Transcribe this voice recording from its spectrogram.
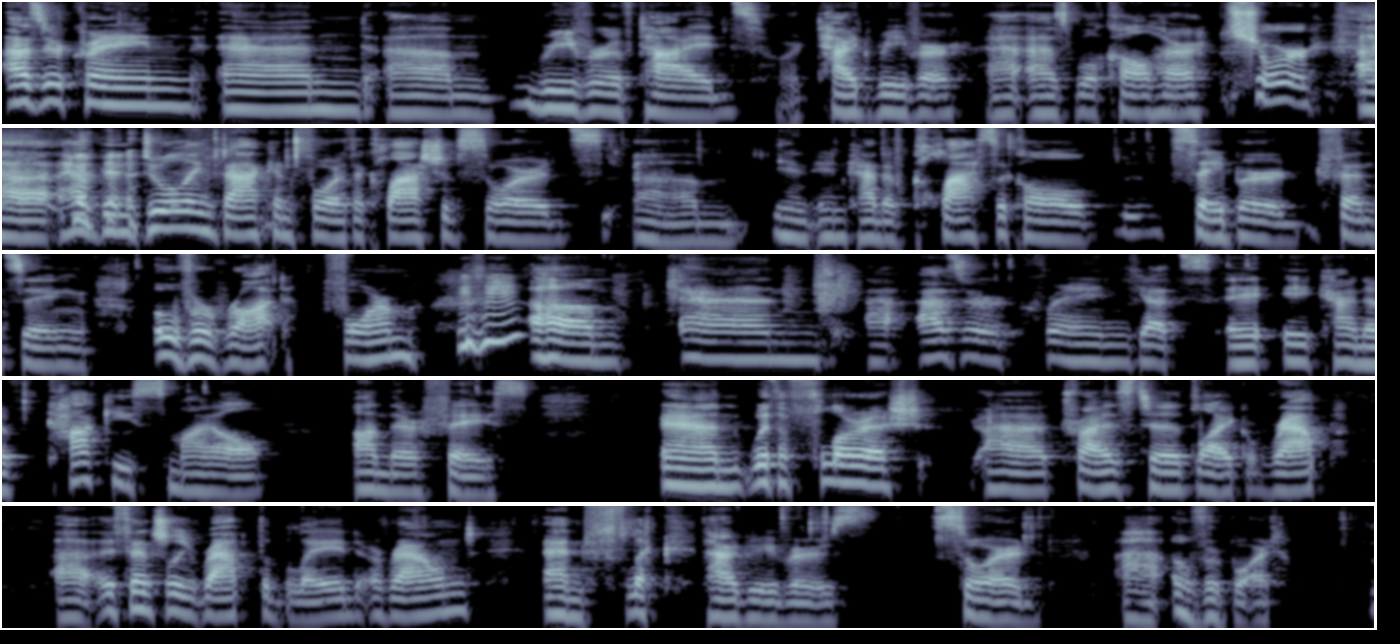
Azure Crane and um, Reaver of Tides, or Tide Reaver, a- as we'll call her, Sure. uh, have been dueling back and forth, a clash of swords um, in, in kind of classical saber fencing, overwrought form. Mm-hmm. Um, and uh, Azure Crane gets a, a kind of cocky smile on their face, and with a flourish, uh, tries to like wrap, uh, essentially wrap the blade around and flick Tide Reaver's sword uh, overboard.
